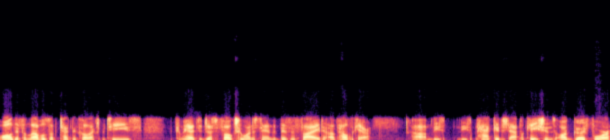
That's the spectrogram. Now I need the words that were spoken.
all different levels of technical expertise compared to just folks who understand the business side of healthcare. Um, these these packaged applications are good for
